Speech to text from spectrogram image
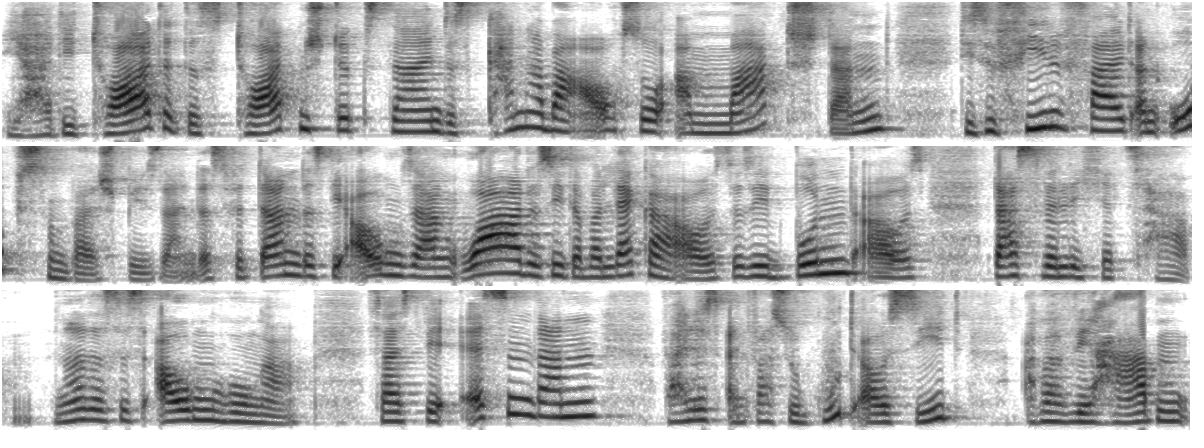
ja, die Torte des Tortenstücks sein. Das kann aber auch so am Marktstand diese Vielfalt an Obst zum Beispiel sein. Das wird dann, dass die Augen sagen, wow, das sieht aber lecker aus, das sieht bunt aus, das will ich jetzt haben. Ne, das ist Augenhunger. Das heißt, wir essen dann, weil es einfach so gut aussieht, aber wir haben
